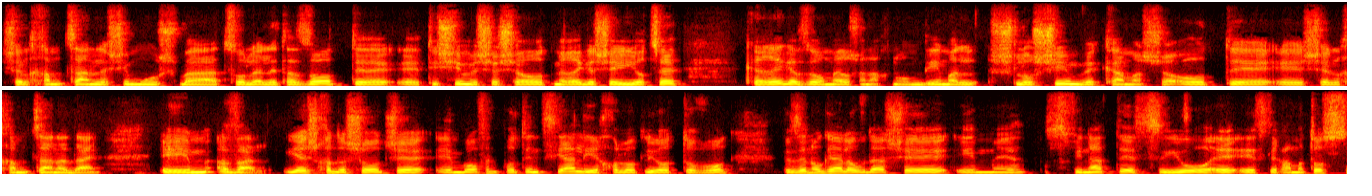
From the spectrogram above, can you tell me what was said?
של חמצן לשימוש בצוללת הזאת, 96 שעות מרגע שהיא יוצאת. כרגע זה אומר שאנחנו עומדים על 30 וכמה שעות של חמצן עדיין. אבל יש חדשות שהן באופן פוטנציאלי יכולות להיות טובות, וזה נוגע לעובדה שספינת סיור, סליחה, מטוס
